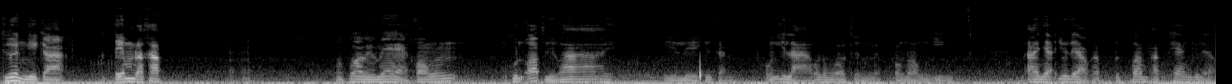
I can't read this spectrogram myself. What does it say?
เพื่อนนี่กะเต็มแล้วครับพ่อพ่อแม่แม่ของคุณออฟนี่วาย เอเล่คือกันของอีหลาว่าต้องรอถึงของน้องอิงอาญะอยู่แล้วครับด้วยความหักแพงอยู่แล้ว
